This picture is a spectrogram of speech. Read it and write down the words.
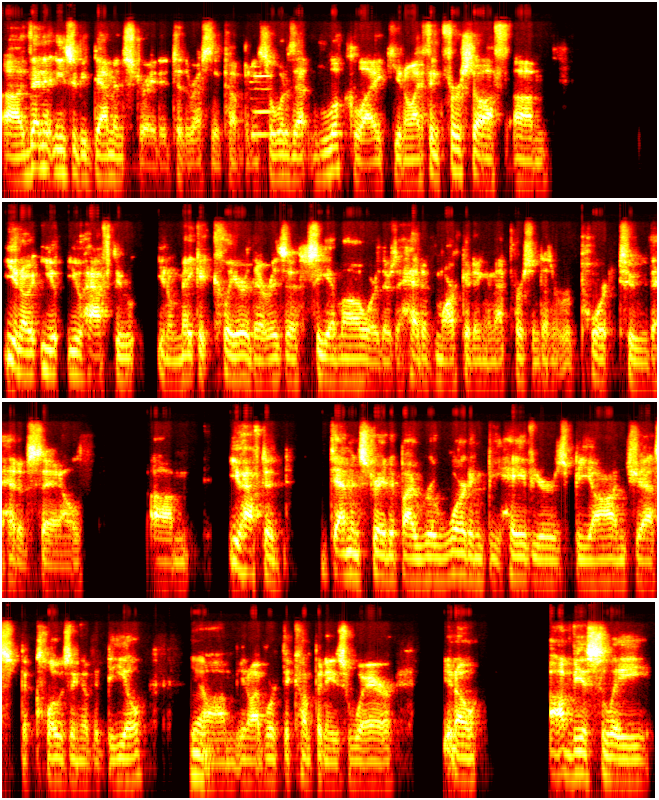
uh, then it needs to be demonstrated to the rest of the company. So what does that look like? You know i think first off um, you know you you have to you know make it clear there is a cmo or there's a head of marketing and that person doesn't report to the head of sales um, you have to demonstrate it by rewarding behaviors beyond just the closing of a deal. Yeah. Um, you know, I've worked at companies where, you know, obviously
